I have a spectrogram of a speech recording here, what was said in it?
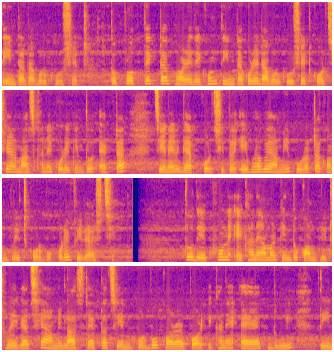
তিনটা ডাবল ক্রোশেট তো প্রত্যেকটা ঘরে দেখুন তিনটা করে ডাবল ক্রুশেট করছি আর মাঝখানে করে কিন্তু একটা চেনের গ্যাপ করছি। তো এভাবে আমি পুরোটা কমপ্লিট করব করে ফিরে আসছি। তো দেখুন এখানে আমার কিন্তু কমপ্লিট হয়ে গেছে। আমি লাস্টে একটা চেন করব। করার পর এখানে এক, দুই তিন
